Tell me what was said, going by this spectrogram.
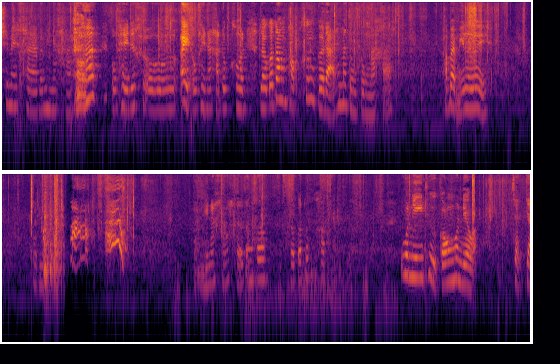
ใช่ไหมคะแป๊บนึงนะคะ โอเคทุกคนเอ้ยโอเคนะคะ ทุกคน เราก็ต้องพับครึ่งกระดาษให้มันตรงๆนะคะ พับแบบนี้เลยแบบนี้แบบนี้นะคะแล้วต้องก็เราก็ต้องพับ วันนี้ถือกล้องคนเดียวอะเสียใจ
